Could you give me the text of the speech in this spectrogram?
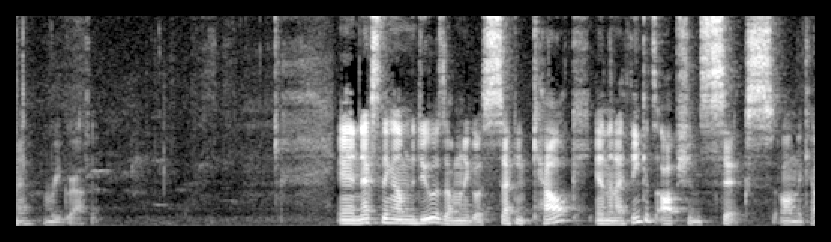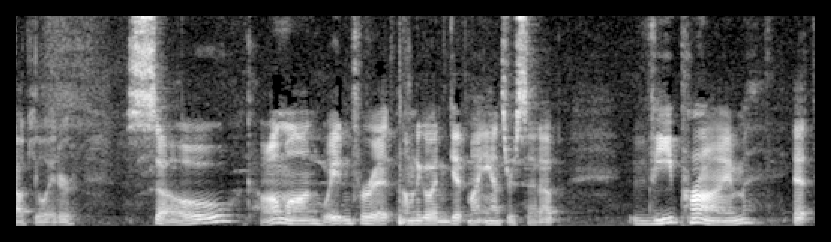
Okay, regraph it. And next thing I'm gonna do is I'm gonna go second calc, and then I think it's option six on the calculator. So, come on, waiting for it. I'm gonna go ahead and get my answer set up v prime at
